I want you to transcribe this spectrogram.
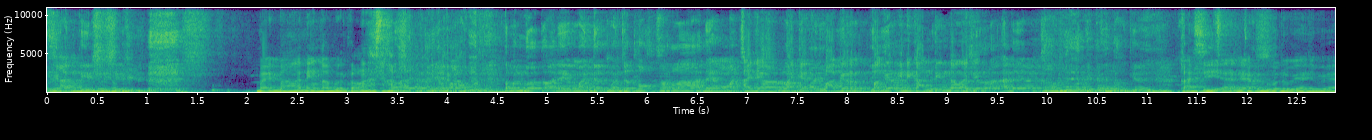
kantin baik banget yang kabur kalau nggak salah. Iya, kabur. temen gue tuh ada yang manjat manjat locker lah ada yang macet. Aja manjat pagar pagar ini kantin tau gak sih? Ada yang kabur gitu. Kasihan ya ke gurunya juga.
